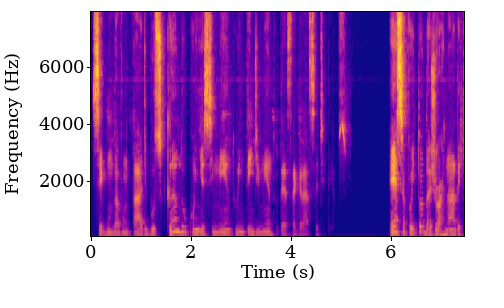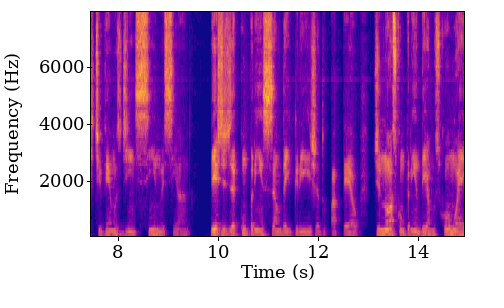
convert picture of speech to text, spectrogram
segundo a vontade, buscando o conhecimento, o entendimento dessa graça de Deus. Essa foi toda a jornada que tivemos de ensino esse ano, desde a compreensão da igreja, do papel, de nós compreendermos como é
